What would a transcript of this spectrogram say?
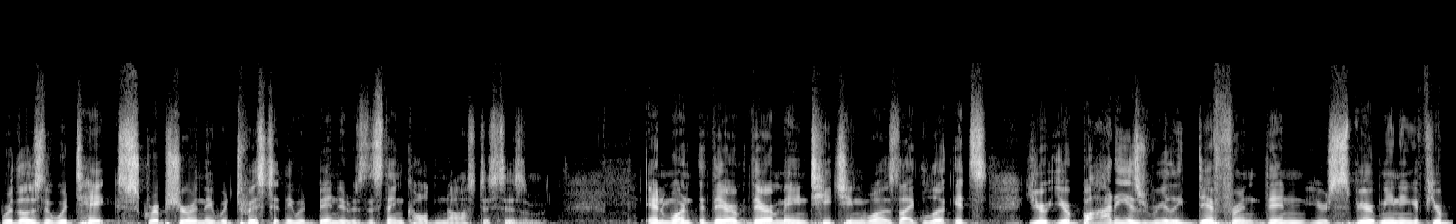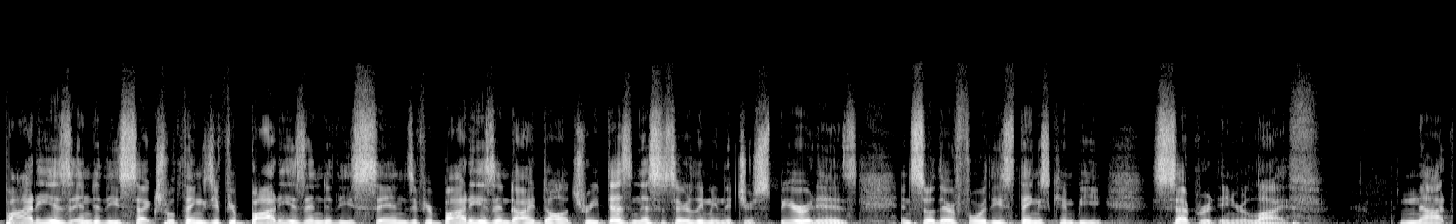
were those that would take scripture and they would twist it, they would bend it. It was this thing called Gnosticism. and one their their main teaching was like look it's your your body is really different than your spirit meaning if your body is into these sexual things if your body is into these sins if your body is into idolatry it doesn't necessarily mean that your spirit is and so therefore these things can be separate in your life not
